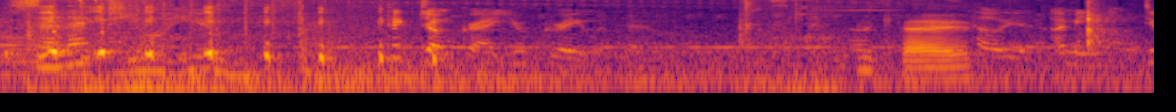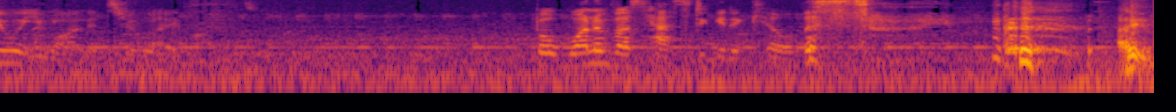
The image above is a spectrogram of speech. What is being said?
Die. Select your hero. Pick Junkrat, you're great with him. Okay. Hell yeah. I mean, do what you want, it's your life. But one of us has to get a kill this time. I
